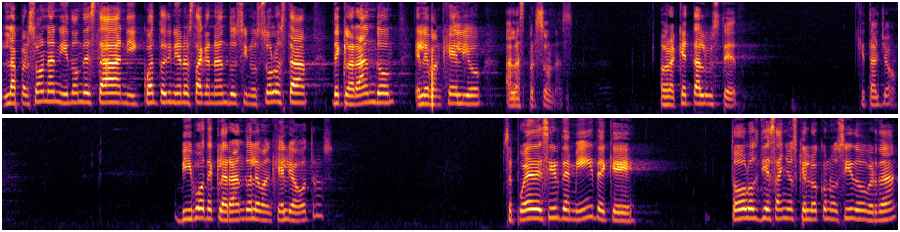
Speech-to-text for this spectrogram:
la persona, ni dónde está, ni cuánto dinero está ganando, sino solo está declarando el Evangelio a las personas. Ahora, ¿qué tal usted? ¿Qué tal yo? ¿Vivo declarando el Evangelio a otros? Se puede decir de mí de que todos los 10 años que lo he conocido, ¿verdad?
